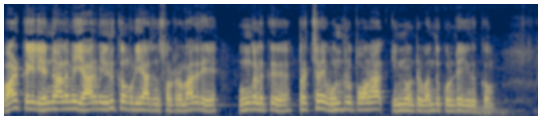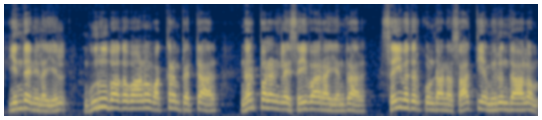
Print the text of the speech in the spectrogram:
வாழ்க்கையில் என்னாலுமே யாருமே இருக்க முடியாதுன்னு சொல்கிற மாதிரி உங்களுக்கு பிரச்சனை ஒன்று போனால் இன்னொன்று வந்து கொண்டே இருக்கும். இந்த நிலையில் குரு பகவானும் வக்கரம் பெற்றால் நற்பலன்களை செய்வாரா என்றால் செய்வதற்குண்டான சாத்தியம் இருந்தாலும்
